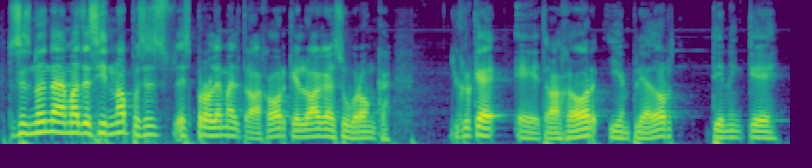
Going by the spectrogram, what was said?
Entonces no es nada más decir, no, pues es, es problema del trabajador, que lo haga de su bronca. Yo creo que eh, trabajador y empleador tienen que,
